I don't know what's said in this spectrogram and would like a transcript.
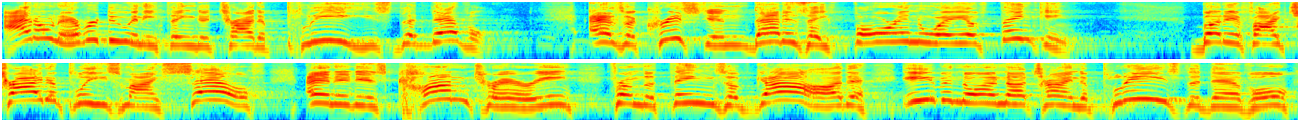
I don't ever do anything to try to please the devil. As a Christian, that is a foreign way of thinking. But if I try to please myself and it is contrary from the things of God, even though I'm not trying to please the devil,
